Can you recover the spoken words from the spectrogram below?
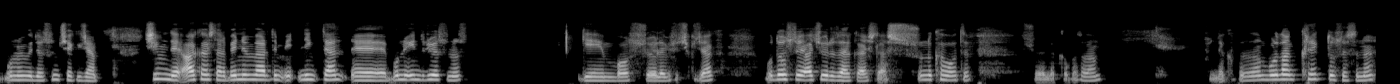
bunun videosunu çekeceğim. Şimdi arkadaşlar benim verdiğim linkten e, bunu indiriyorsunuz. Game Boss şöyle bir şey çıkacak. Bu dosyayı açıyoruz arkadaşlar. Şunu kapatıp şöyle kapatalım. Şunu da kapatalım. Buradan crack dosyasını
